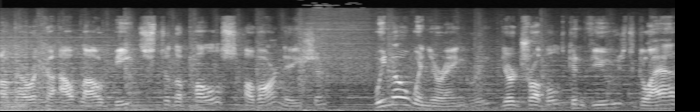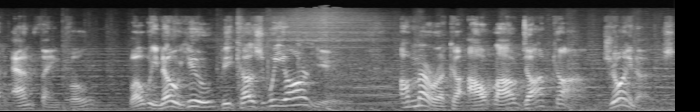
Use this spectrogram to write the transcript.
America Out Loud beats to the pulse of our nation. We know when you're angry, you're troubled, confused, glad, and thankful. Well, we know you because we are you. AmericaOutloud.com. Join us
